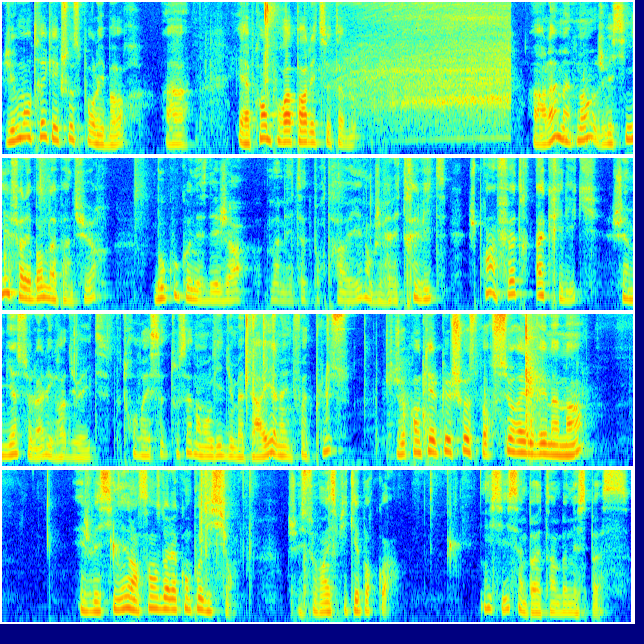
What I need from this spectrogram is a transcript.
Je vais vous montrer quelque chose pour les bords. Ah. Et après, on pourra parler de ce tableau. Alors là, maintenant, je vais signer faire les bords de la peinture. Beaucoup connaissent déjà ma méthode pour travailler, donc je vais aller très vite. Je prends un feutre acrylique. J'aime bien cela, les graduates. Vous trouverez tout ça dans mon guide du matériel, hein, une fois de plus. Je prends quelque chose pour surélever ma main et je vais signer dans le sens de la composition. Je vais souvent expliquer pourquoi. Ici, ça me paraît un bon espace.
